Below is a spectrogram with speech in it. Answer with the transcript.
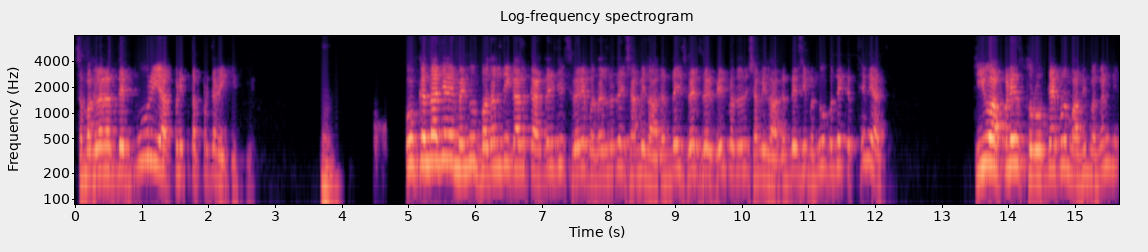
ਸਮਗਲਰਾਂ ਤੇ ਪੂਰੀ ਆਪਣੀ ਤੱਪੜ ਝੜੀ ਕੀਤੀ ਉਹ ਕਹਿੰਦਾ ਜਿਹੜੇ ਮੈਨੂੰ ਬਦਲਣ ਦੀ ਗੱਲ ਕਰਦੇ ਸੀ ਸਵੇਰੇ ਬਦਲ ਦਿੰਦੇ ਸ਼ਾਮੀ ਲਾ ਦਿੰਦੇ ਸੀ ਸਵੇਰੇ ਸਵੇਰੇ ਫਿਰ ਬਦਲਦੇ ਸ਼ਾਮੀ ਲਾ ਦਿੰਦੇ ਸੀ। ਮੈਨੂੰ ਬੰਦੇ ਕਿੱਥੇ ਨੇ ਅੱਜ? ਕੀ ਉਹ ਆਪਣੇ ਸਰੋਤਿਆਂ ਕੋਲੋਂ ਮਾਫੀ ਮੰਗਣਗੇ?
